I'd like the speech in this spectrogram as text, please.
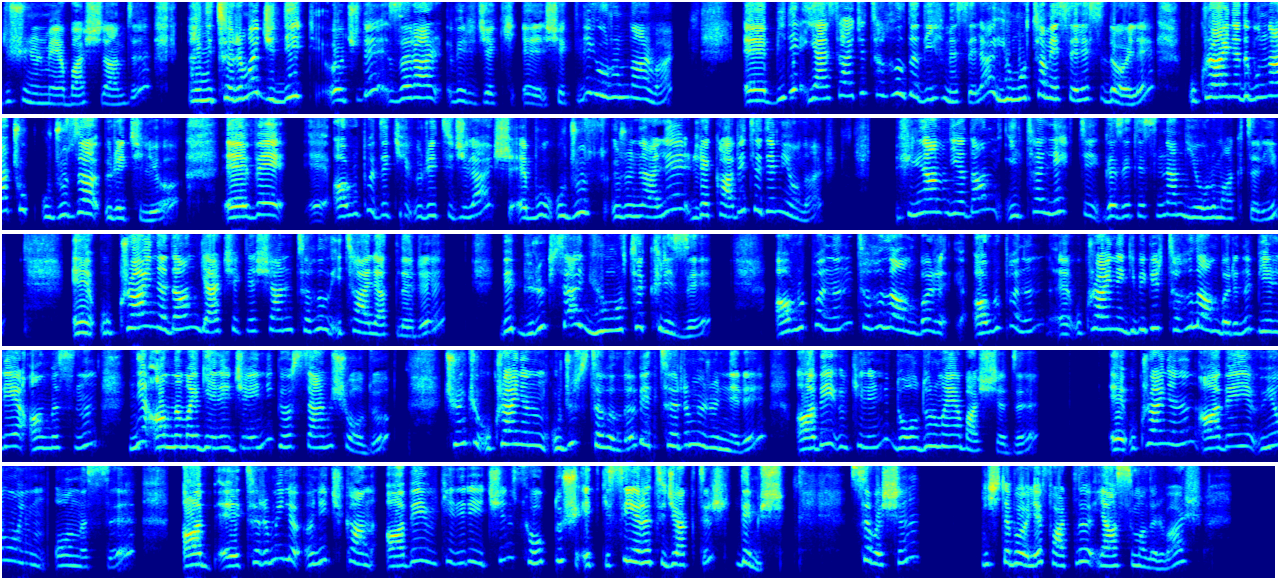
düşünülmeye başlandı. Hani tarıma ciddi ölçüde zarar verecek e, şeklinde yorumlar var. E, bir de yani sadece tahıl da değil mesela yumurta meselesi de öyle. Ukrayna'da bunlar çok ucuza üretiliyor e, ve e, Avrupa'daki üreticiler e, bu ucuz ürünlerle rekabet edemiyorlar. Finlandiya'dan İlta Lehti gazetesinden bir yorum aktarayım. Ee, Ukrayna'dan gerçekleşen tahıl ithalatları ve Brüksel yumurta krizi Avrupa'nın tahıl ambarı, Avrupa'nın e, Ukrayna gibi bir tahıl ambarını birliğe almasının ne anlama geleceğini göstermiş oldu. Çünkü Ukrayna'nın ucuz tahılı ve tarım ürünleri AB ülkelerini doldurmaya başladı. Ee, Ukrayna'nın AB'ye üye olması e, tarımıyla öne çıkan AB ülkeleri için soğuk duş etkisi yaratacaktır demiş. Savaşın işte böyle farklı yansımaları var.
